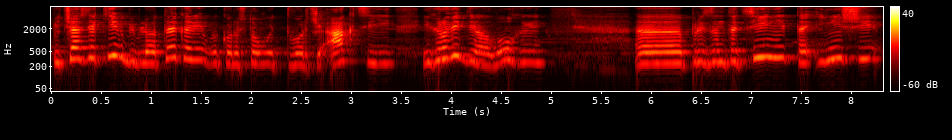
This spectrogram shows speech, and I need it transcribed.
під час яких бібліотекарі використовують творчі акції, ігрові діалоги, е, презентаційні та інші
